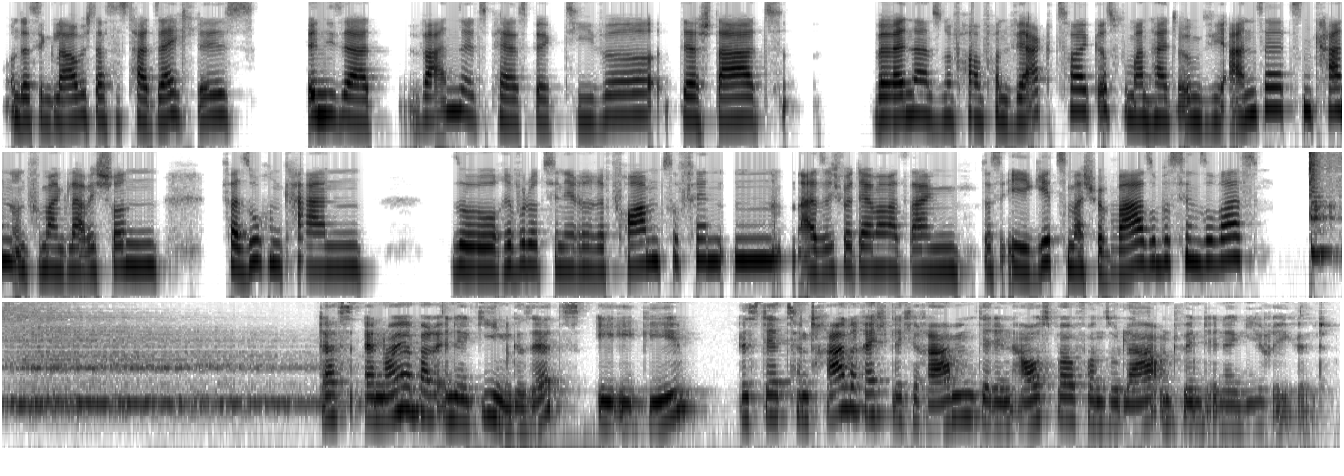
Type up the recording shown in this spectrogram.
Und deswegen glaube ich, dass es tatsächlich in dieser Wandelsperspektive der Staat, wenn dann so eine Form von Werkzeug ist, wo man halt irgendwie ansetzen kann und wo man, glaube ich, schon versuchen kann, so revolutionäre Reformen zu finden. Also ich würde ja mal sagen, das EEG zum Beispiel war so ein bisschen sowas. Das Erneuerbare Energiengesetz, EEG, ist der zentrale rechtliche Rahmen, der den Ausbau von Solar- und Windenergie regelt.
